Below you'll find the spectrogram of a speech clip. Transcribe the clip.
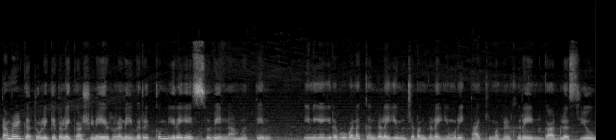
தமிழ் கத்தோலிக்க தொலைக்காட்சி நேயர்கள் அனைவருக்கும் இறையேசுவின் நாமத்தில் இனிய இரவு வணக்கங்களையும் ஜெபங்களையும் உரித்தாக்கி மகிழ்கிறேன். காட் பிளஸ் யூ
